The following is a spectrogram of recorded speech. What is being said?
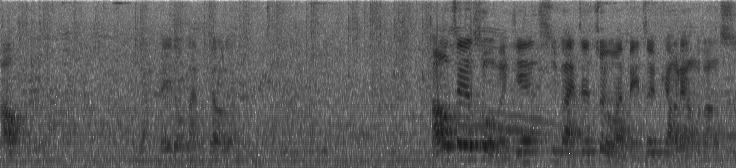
好，两杯都蛮漂亮的。好，这个是我们今天示范这最完美、最漂亮的方式。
